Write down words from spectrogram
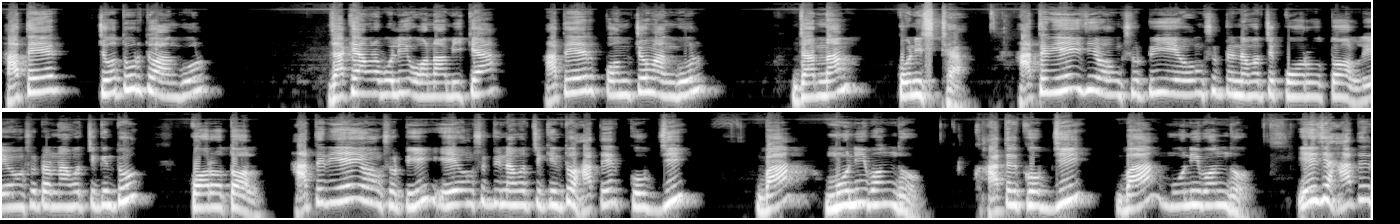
হাতের চতুর্থ আঙ্গুল, যাকে আমরা বলি অনামিকা। হাতের পঞ্চম আঙ্গুল, যার নাম কনিষ্ঠা। হাতের এই যে অংশটি, এই অংশটির নাম হচ্ছে করতল। এই অংশটার নাম হচ্ছে কিন্তু করতল। হাতের এই অংশটি, এই অংশটির নাম হচ্ছে কিন্তু হাতের কবজি বা মণিবন্ধ। হাতের কবজি বা মণিবন্ধ। এই যে হাতের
